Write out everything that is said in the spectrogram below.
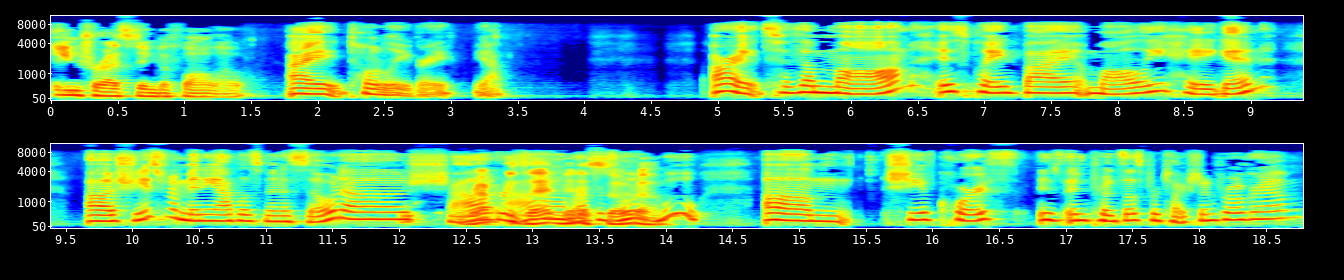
interesting to follow. I totally agree. Yeah. All right. The mom is played by Molly Hagan. Uh, she's from Minneapolis, Minnesota. Shout Represent out, Minnesota. represent. Um, she of course is in Princess Protection Program,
